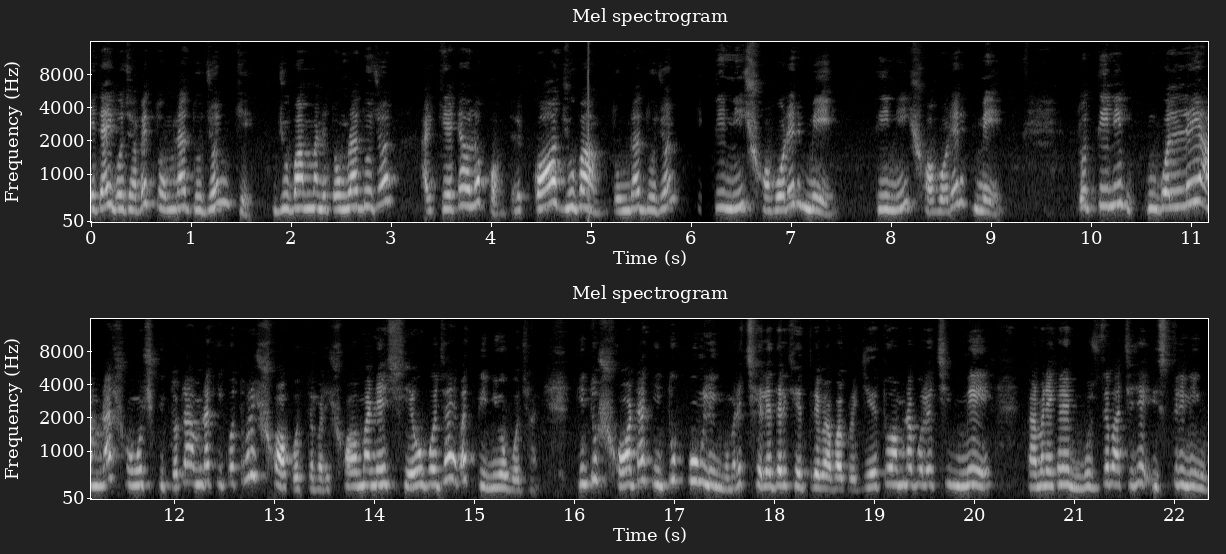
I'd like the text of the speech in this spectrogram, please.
এটাই বোঝাবে তোমরা দুজন কে। যুবাম মানে তোমরা দুজন, আর কেটা হলো ক। তাহলে ক যুবাম, তোমরা দুজন, তিনি শহরের মেয়ে, তিনি শহরের মেয়ে। তো তিনি বললেই আমরা সংস্কৃতটা আমরা কি করতে পারি? স করতে পারি। স মানে সেও বোঝায় বা তিনিও বোঝায় কিন্তু সটা কিন্তু পুংলিঙ্গ মানে ছেলেদের ক্ষেত্রে ব্যবহার করি। যেহেতু আমরা বলেছি মেয়ে, তার মানে এখানে বুঝতে পারছি যে স্ত্রীলিঙ্গ,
